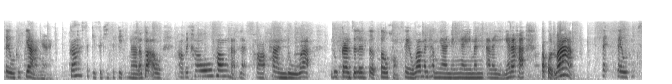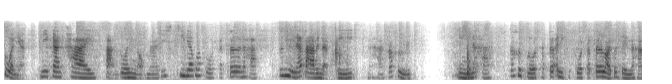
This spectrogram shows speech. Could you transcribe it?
เซลล์ทุกอย่างเนี่ยก็สกิดสกิดสกิดมา แล้วก็เอาเอาไปเข้าห้องแบบแลบเพาะพันธุ์ดูว่าดูการเจริญเติบโตของเซลล์ว่ามันทำงานยังไงมันอะไรอย่างเงี้ยนะคะ ปรากฏว่าเซลล์ทุกส่วนเนี่ยมีการคายสารตัวหนึ่งออกมาที่ที่เรียกว่า growth factor นะคะ ซึ่งมีหน้าตาเป็นแบบนี้นะคะ ก็คืออย่างนี้นะคะ ก็คือ growth factor อันนี้คือ growth factor ร้อยเปอร์เซ็นต์นะคะ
